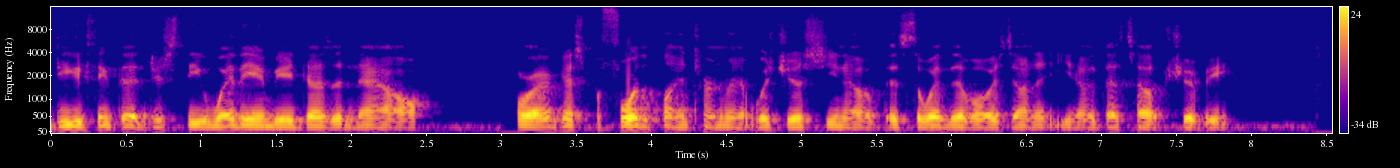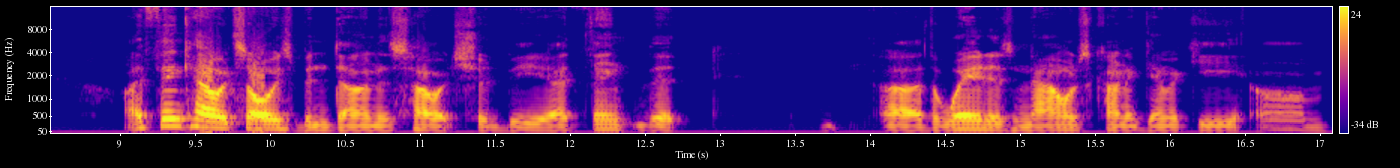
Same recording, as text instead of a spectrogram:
Do you think that just the way the NBA does it now, or I guess before the play-in tournament, was just you know it's the way they've always done it. You know that's how it should be. I think how it's always been done is how it should be. I think that uh, the way it is now is kind of gimmicky. Um,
